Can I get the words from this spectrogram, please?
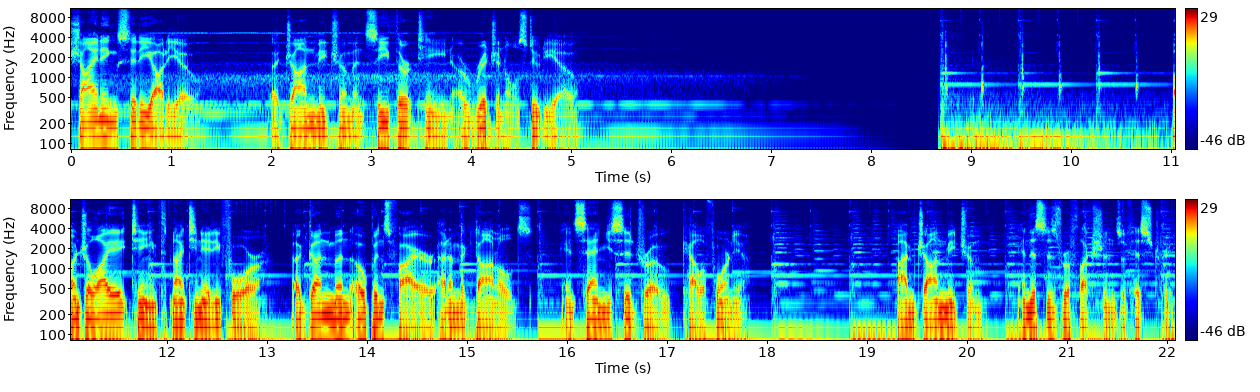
Shining City Audio, a Jon Meacham and C13 original studio. On July 18, 1984, a gunman opens fire at a McDonald's in San Ysidro, California. I'm Jon Meacham, and this is Reflections of History.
